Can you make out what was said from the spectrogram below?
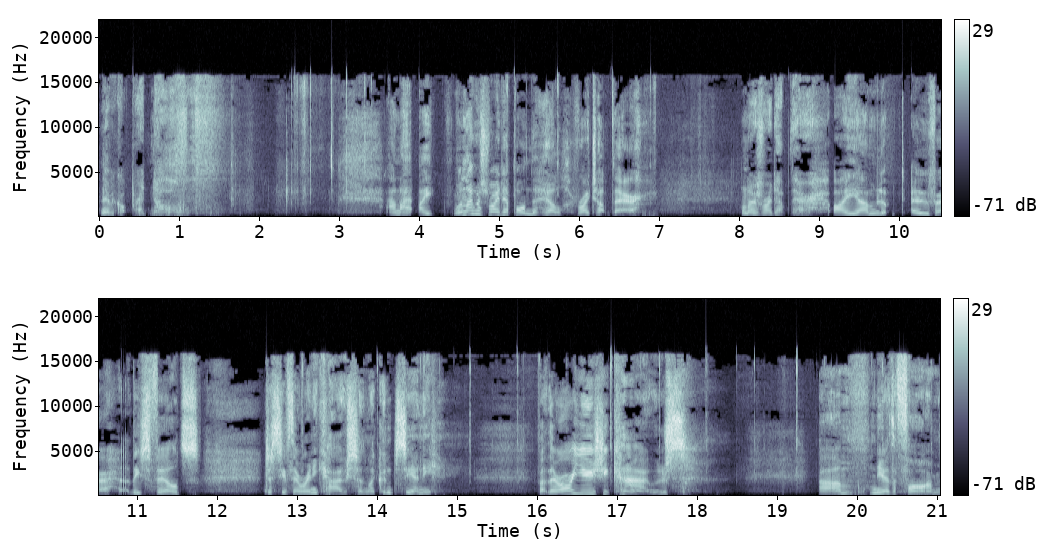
There we've got Brent Knoll. And I, I, when I was right up on the hill, right up there, when I was right up there, I um, looked over at these fields to see if there were any cows, and I couldn't see any. But there are usually cows um, near the farm,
